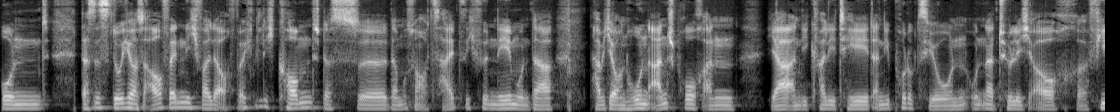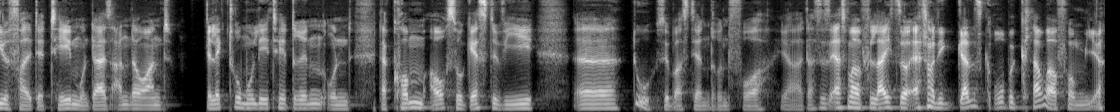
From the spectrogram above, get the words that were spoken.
Und das ist durchaus aufwendig, weil der auch wöchentlich kommt. Das, äh, da muss man auch Zeit sich für nehmen. Und da habe ich auch einen hohen Anspruch an, ja, an die Qualität, an die Produktion und natürlich auch äh, Vielfalt der Themen. Und da ist andauernd Elektromobilität drin und da kommen auch so Gäste wie äh, du, Sebastian, drin vor. Ja, das ist erstmal vielleicht so erstmal die ganz grobe Klammer von mir.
